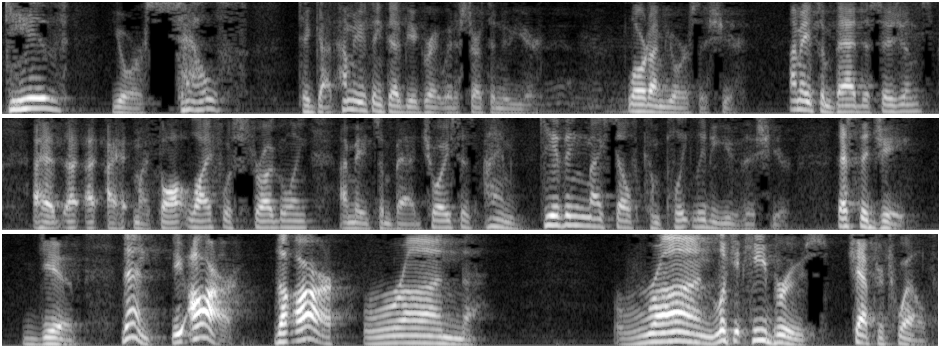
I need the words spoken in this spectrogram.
Give yourself to God. How many of you think that'd be a great way to start the new year? Lord, I'm yours this year. I made some bad decisions. I had, I, I, my thought life was struggling. I made some bad choices. I am giving myself completely to you this year. That's the G, give. Then the R, the R, run. Run. Look at Hebrews chapter 12.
